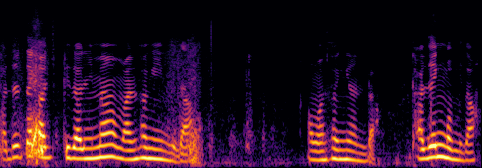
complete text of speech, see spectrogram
받을 때까지 기다리면 완성입니다. 아 완성이 한다. 다 된 겁니다.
